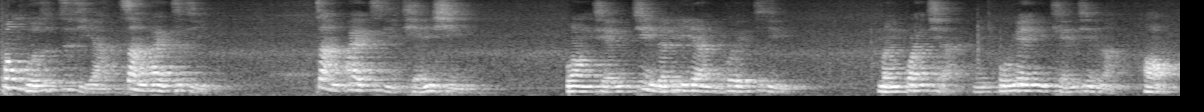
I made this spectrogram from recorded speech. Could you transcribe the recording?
痛苦是自己呀，障碍自己，障碍自己前行，往前进的力量，你会自己门关起来，你不愿意前进了，哈。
